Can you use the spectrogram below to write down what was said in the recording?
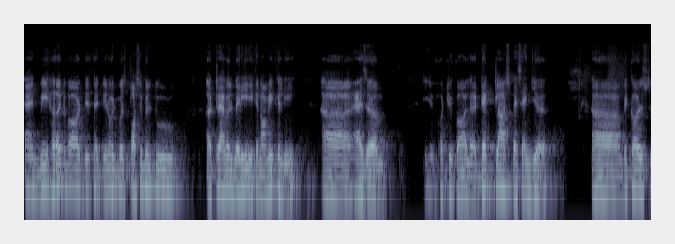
and we heard about this that, you know, it was possible to uh, travel very economically uh, as a, what you call a deck class passenger, uh, because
